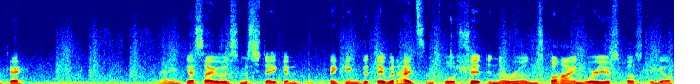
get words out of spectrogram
Okay. I guess I was mistaken, thinking that they would hide some cool shit in the ruins behind where you're supposed to go.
